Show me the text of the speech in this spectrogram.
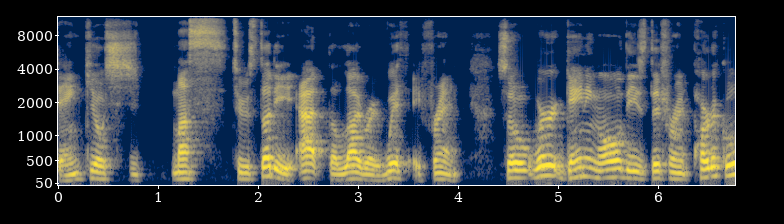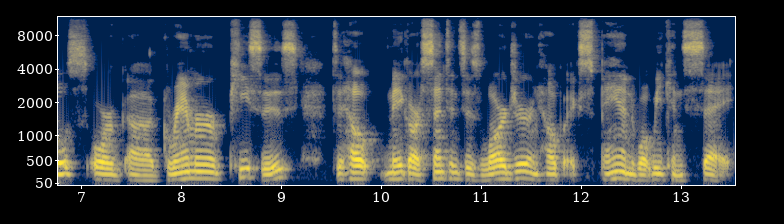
勉強します to study at the library with a friend. So we're gaining all these different particles or uh, grammar pieces to help make our sentences larger and help expand what we can say.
